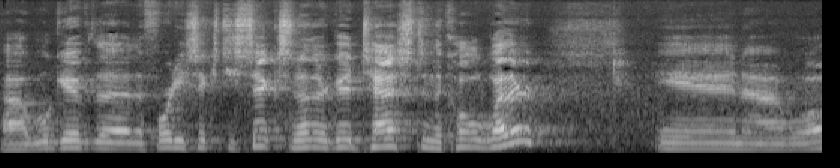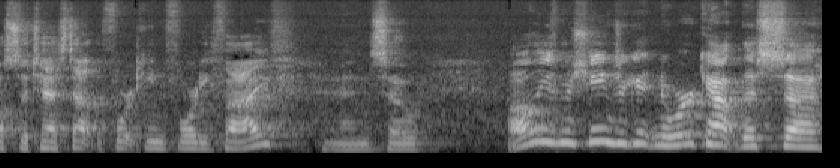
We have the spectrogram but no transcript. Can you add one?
uh, we'll give the, the 4066 another good test in the cold weather and uh, we'll also test out the 1445 and so all these machines are getting to work out this uh,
